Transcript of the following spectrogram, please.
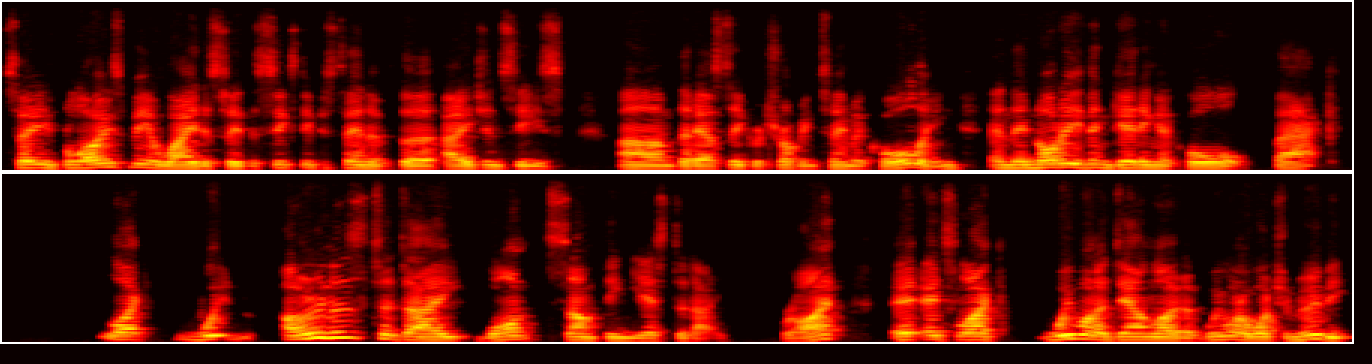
So it blows me away to see the 60% of the agencies um, that our secret shopping team are calling, and they're not even getting a call back. Like we, owners today want something yesterday, right? It, it's like we want to download it. We want to watch a movie.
